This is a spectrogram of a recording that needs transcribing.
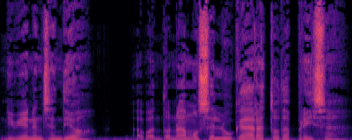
Ni bien encendió, abandonamos el lugar a toda prisa.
